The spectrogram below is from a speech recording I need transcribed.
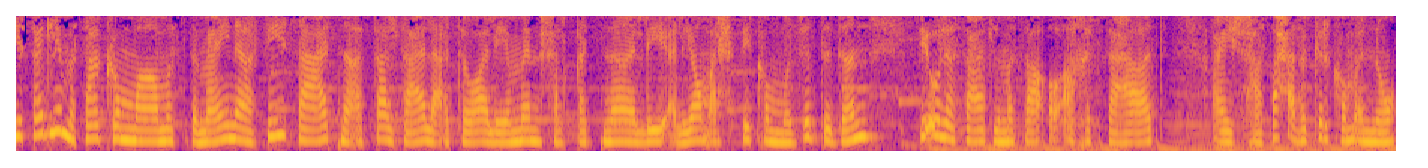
يسعد لي مساكم مع مستمعينا في ساعتنا الثالثة على التوالي من حلقتنا لليوم. أرحب فيكم مجددا في أولى ساعات المساء وآخر ساعات عيشها. صح أذكركم أنه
